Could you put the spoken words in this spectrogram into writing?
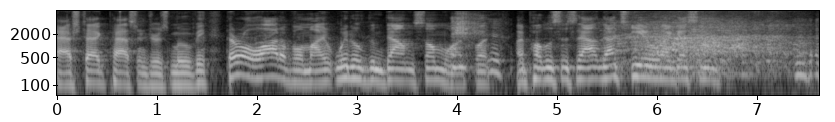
Hashtag passengers movie. There are a lot of them. I whittled them down somewhat, but I published this out. That's you, I guess.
